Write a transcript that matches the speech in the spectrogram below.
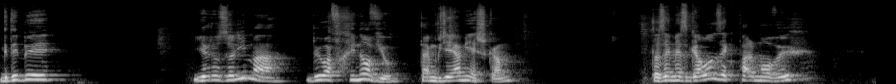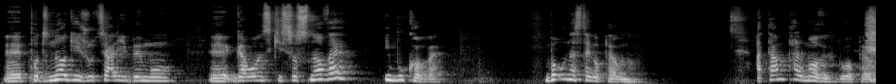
Gdyby Jerozolima była w Chynowiu, tam gdzie ja mieszkam, to zamiast gałązek palmowych e, pod nogi rzucaliby mu e, gałązki sosnowe i bukowe. Bo u nas tego pełno. A tam palmowych było pełno.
